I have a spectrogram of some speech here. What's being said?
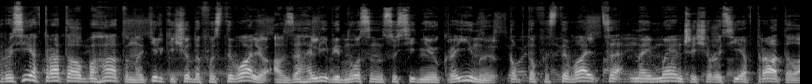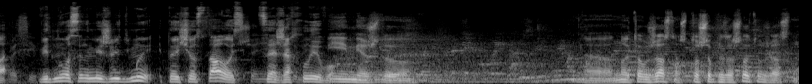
Росія втратила багато не тільки щодо фестивалю, а взагалі відносини з сусідньою країною. Тобто фестиваль це найменше, що Росія втратила. Відносини між людьми, те, що сталося, це жахливо. и между... э, Ну, это ужасно. То, что произошло, это ужасно.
